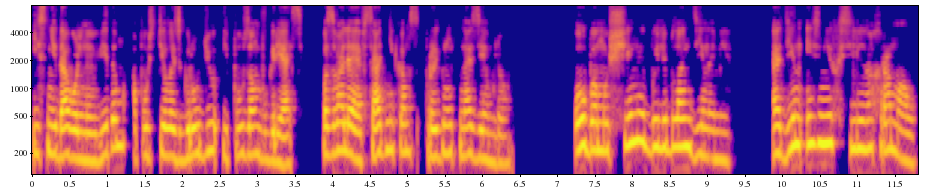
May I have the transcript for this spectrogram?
и с недовольным видом опустилась грудью и пузом в грязь, позволяя всадникам спрыгнуть на землю. Оба мужчины были блондинами. Один из них сильно хромал,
